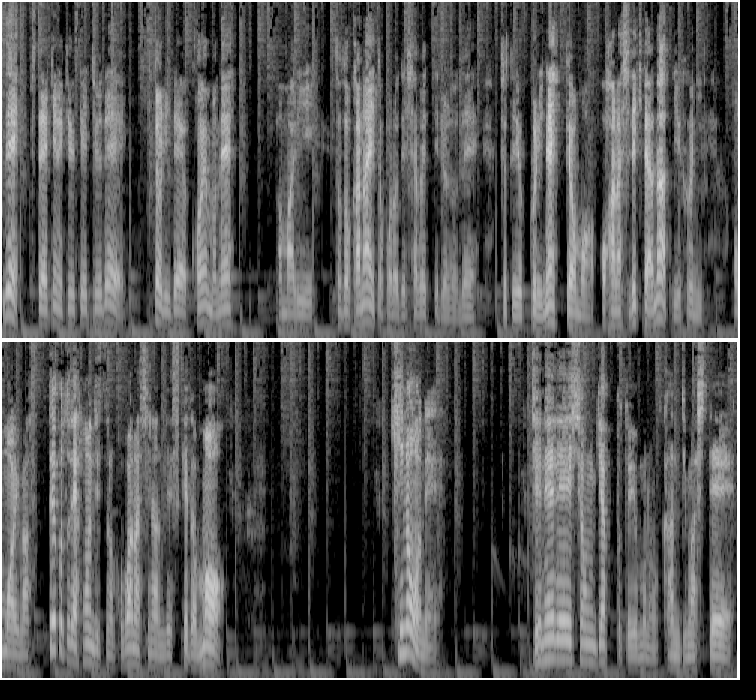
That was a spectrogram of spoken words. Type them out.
で、ちょっと夜勤の休憩中で、一人で声もね、あまり届かないところで喋ってるので、ちょっとゆっくりね、今日もお話できたらなっていうふうに思います。ということで本日の小話なんですけども、昨日ね、ジェネレーションギャップというものを感じまして、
